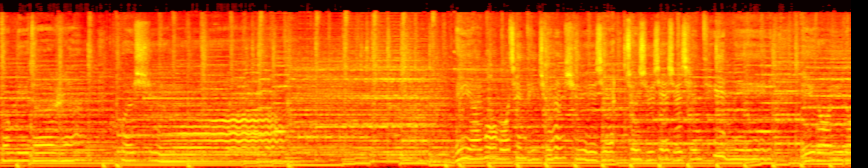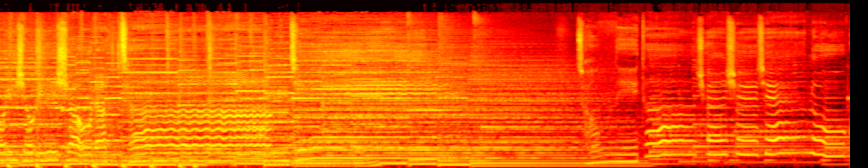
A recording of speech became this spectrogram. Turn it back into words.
等你的人会是我。你爱默默倾听全世界，全世界却倾听你，一朵一朵，一首一首的曾经。的全世界路过，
